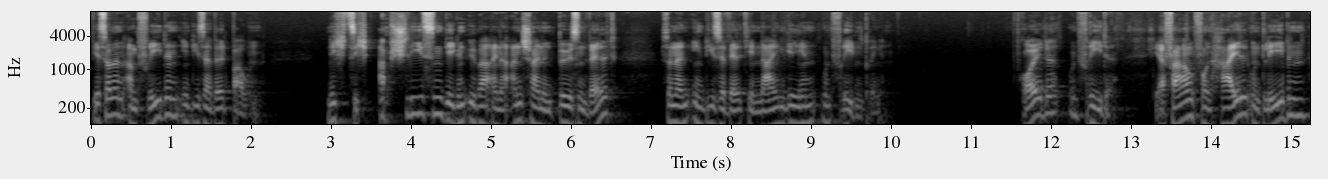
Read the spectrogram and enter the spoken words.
Wir sollen am Frieden in dieser Welt bauen, nicht sich abschließen gegenüber einer anscheinend bösen Welt, sondern in diese Welt hineingehen und Frieden bringen. Freude und Friede, die Erfahrung von Heil und Leben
